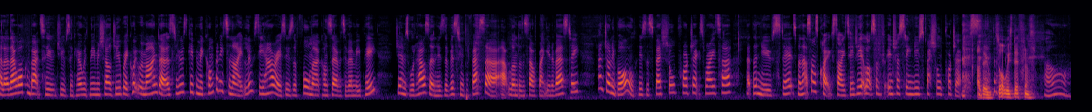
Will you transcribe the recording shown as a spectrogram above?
Hello there, welcome back to Dewbs & Co with me, Michelle Dewberry. Quick reminder as to who's keeping me company tonight. Lucy Harris, who's a former Conservative MEP, James Woudhuysen, who's the visiting professor at London South Bank University, and Johnny Ball, who's the special projects writer at the New Statesman. That sounds quite exciting. Do you get lots of interesting new special projects? I do. It's always different. Oh,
